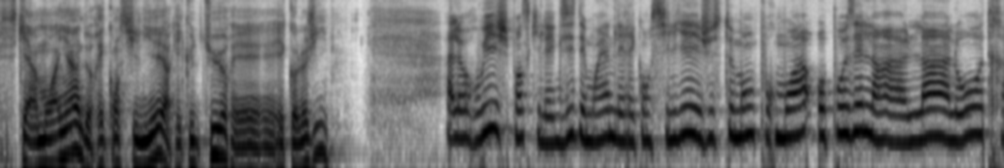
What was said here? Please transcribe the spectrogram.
ce qui est un moyen de réconcilier agriculture et écologie. Alors oui, je pense qu'il existe des moyens de les réconcilier. Et justement, pour moi, opposer l'un à l'autre,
